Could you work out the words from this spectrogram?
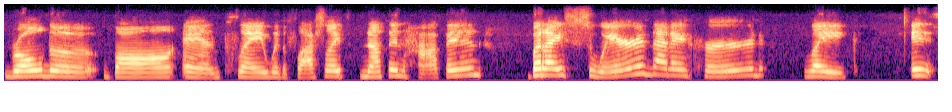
roll the ball and play with the flashlights. Nothing happened, but I swear that I heard like it.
